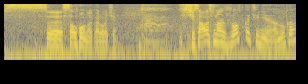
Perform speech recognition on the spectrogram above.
з салона, коротше. Щесалась вона жорстко чи ні? А ну-ка.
